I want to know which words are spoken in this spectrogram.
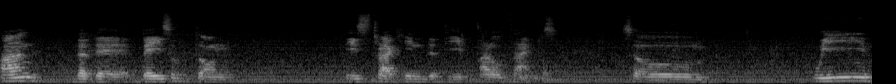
and that the base of the tongue is tracking the tip at all times. So we,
